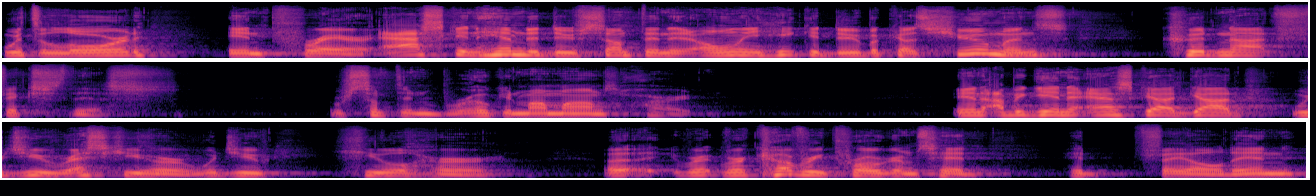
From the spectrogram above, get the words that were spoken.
with the Lord in prayer, asking Him to do something that only He could do because humans could not fix this. There was something broke in my mom's heart. And I began to ask God, God, would you rescue her? Would you heal her? Uh, re- recovery programs had, had failed, and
